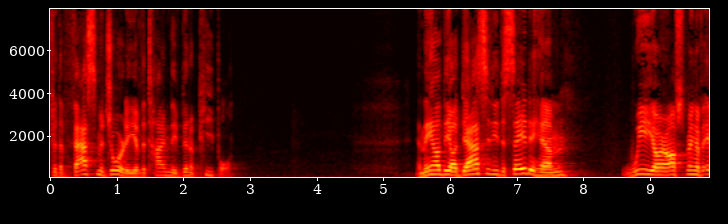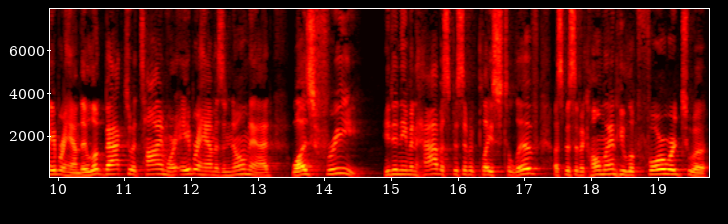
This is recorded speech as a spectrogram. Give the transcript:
for the vast majority of the time they've been a people. And they had the audacity to say to him, We are offspring of Abraham. They look back to a time where Abraham, as a nomad, was free. He didn't even have a specific place to live, a specific homeland. He looked forward to a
